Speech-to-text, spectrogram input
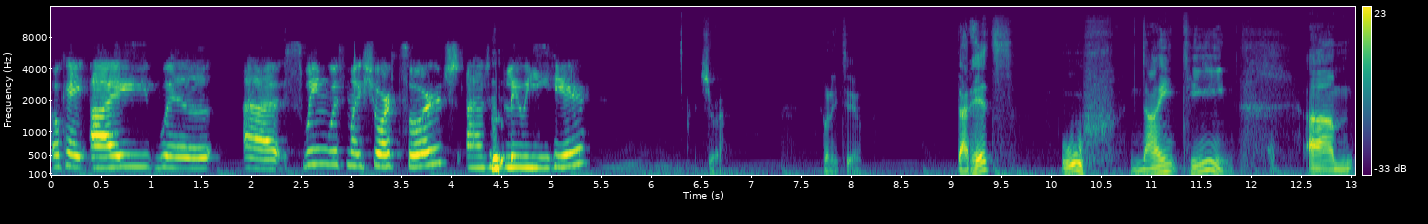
okay, I will uh, swing with my short sword at Bluey here. Sure. Twenty-two. That hits. Oof, 19. Um,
